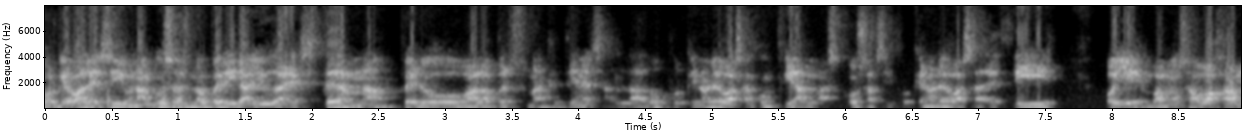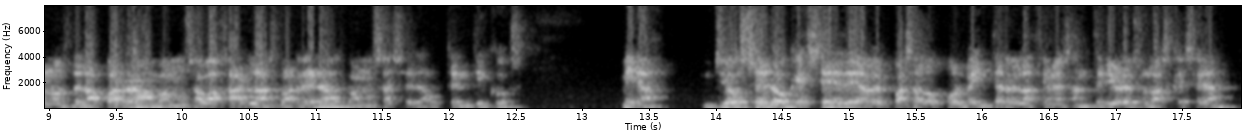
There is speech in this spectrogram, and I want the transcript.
Porque vale, sí, una cosa es no pedir ayuda externa, pero a la persona que tienes al lado, ¿por qué no le vas a confiar las cosas y por qué no le vas a decir, oye, vamos a bajarnos de la parra, vamos a bajar las barreras, vamos a ser auténticos? Mira, yo sé lo que sé de haber pasado por 20 relaciones anteriores o las que sean,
